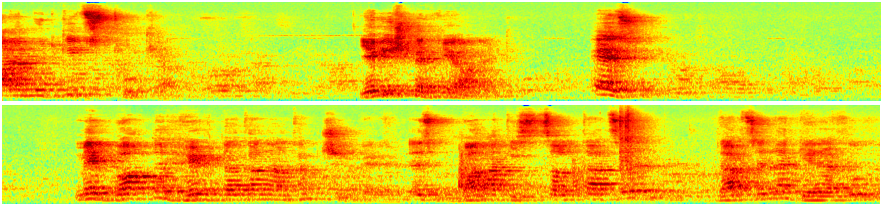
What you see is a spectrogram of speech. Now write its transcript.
արևմուտքից Թուրքիան։ Եվ ինչ պետք է անենք։ Այս մեր բախտը հերթական անգամ չի բերել։ Այս բանակից ծլկածը դարձել է գերագույն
